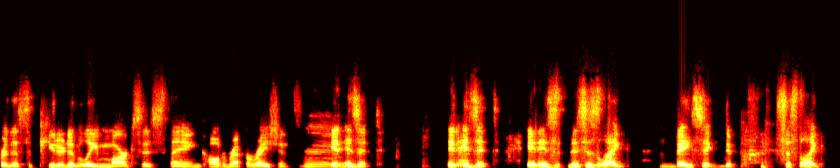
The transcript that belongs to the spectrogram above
for this putatively Marxist thing called reparations. Mm. It isn't. It right. not It is. This is like basic. This is like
